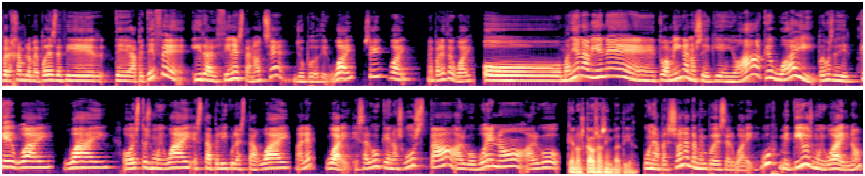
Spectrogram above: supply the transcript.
Por ejemplo, me puedes decir, ¿te apetece ir al cine esta noche? Yo puedo decir, guay, sí, guay. Me parece guay. O mañana viene tu amiga no sé quién. yo, ah, qué guay. Podemos decir, qué guay, guay. O esto es muy guay, esta película está guay, ¿vale? Guay. Es algo que nos gusta, algo bueno, algo... Que nos causa simpatía. Una persona también puede ser guay. Uf, mi tío es muy guay, ¿no?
